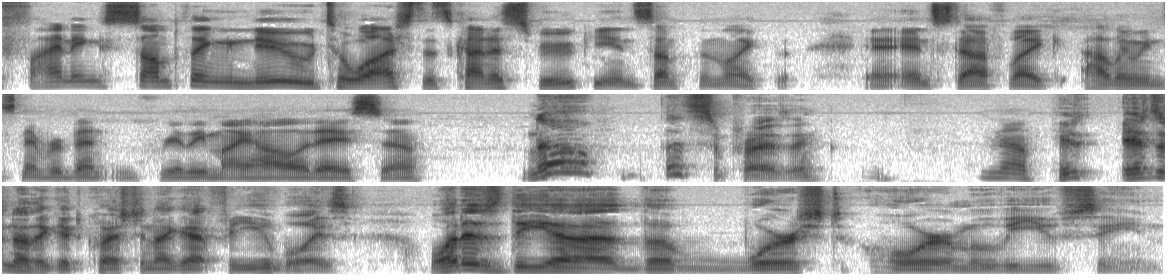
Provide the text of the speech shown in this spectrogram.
finding something new to watch that's kind of spooky and something like th- and, and stuff. Like Halloween's never been really my holiday, so No, that's surprising. no. Here's, here's another good question I got for you boys. What is the uh, the worst horror movie you've seen?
